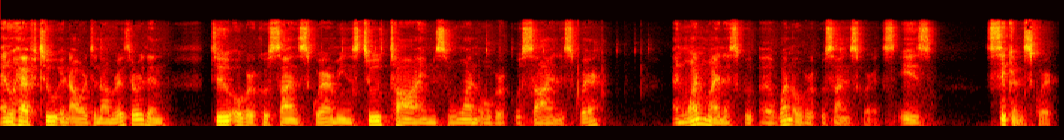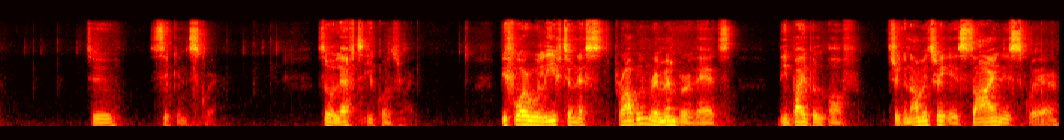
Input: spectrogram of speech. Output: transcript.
and we have 2 in our denominator then 2 over cosine square means 2 times 1 over cosine square. And 1 minus uh, 1 over cosine square x is secant square 2 secant square. So left equals right. Before we leave to next problem remember that the bible of trigonometry is sine is square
